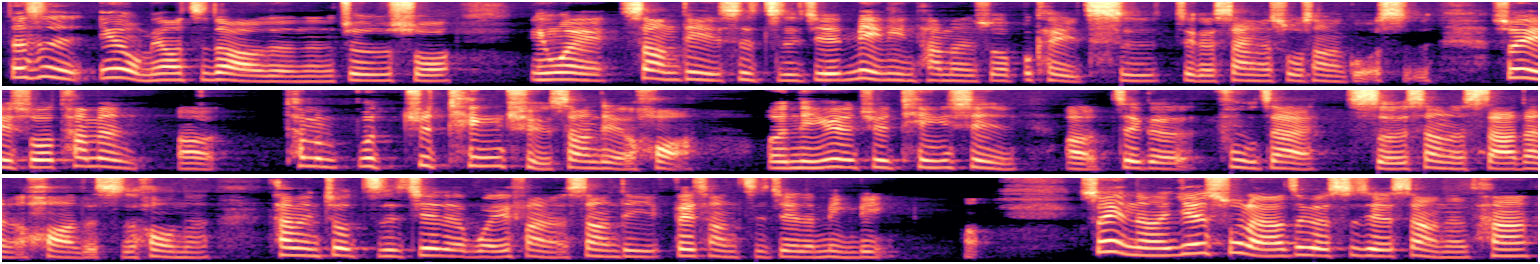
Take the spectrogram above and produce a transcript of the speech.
但是因为我们要知道的呢，就是说。因为上帝是直接命令他们说不可以吃这个三个树上的果实，所以说他们呃，他们不去听取上帝的话，而宁愿去听信呃这个附在舌上的撒旦的话的时候呢，他们就直接的违反了上帝非常直接的命令啊。所以呢，耶稣来到这个世界上呢，他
